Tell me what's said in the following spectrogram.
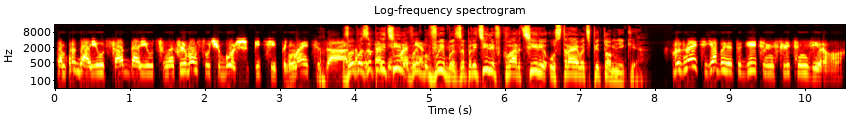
там продаются, отдаются, но их в любом случае больше пяти, понимаете, за Вы бы запретили, вы, вы бы запретили в квартире устраивать питомники? Вы знаете, я бы эту деятельность лицензировала.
